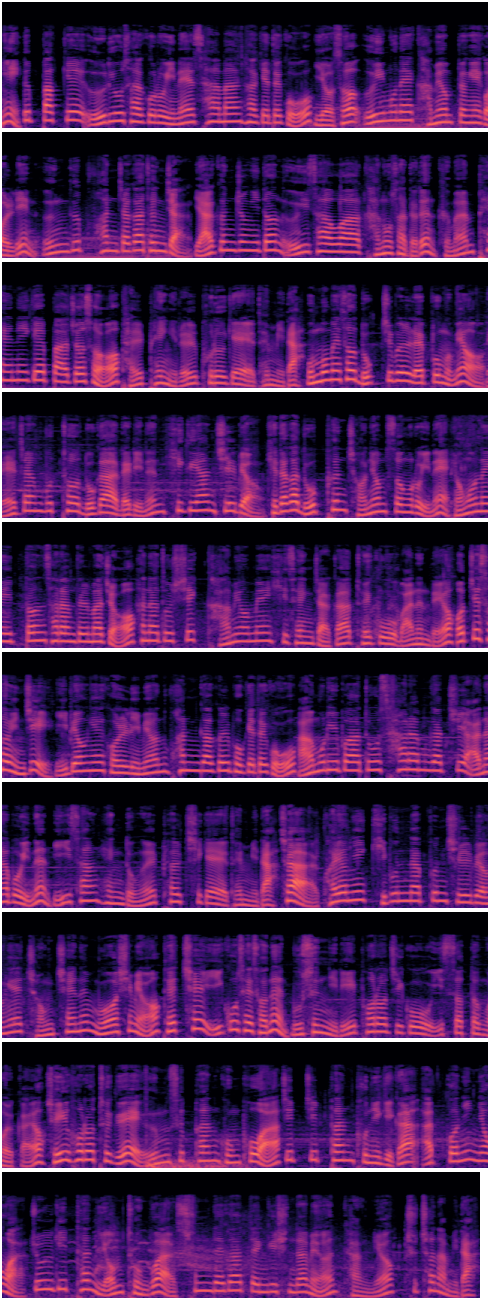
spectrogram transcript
이 뜻밖의 의료사고로 인해 사망하게 되고 이어서 의문의 감염병에 걸린 응급 환자가 등장. 야근 중이던 의사와 간호사들은 그만 패닉에 빠져서 달팽이를 부르게 됩니다. 온몸에서 녹즙을 내뿜으며 내장부터 녹아내리는 희귀한 질병 게다가 높은 전염성으로 인해 병원에 있던 사람들마저 하나둘씩 감염의 희생자가 되고 마는데요. 어째서인지 이 병에 걸리면 환각을 보게 되고 아무리 봐도 사람 같지 않아 보이는 이상 행동을 펼치게 됩니다. 자, 과연 이 기분 나쁜 질병의 정체는 무엇이며 대체 이곳에서는 무슨 일이 벌어지고 있었던 걸까요? 제이호러 특유의 음습한 공포와 찝찝한 분위기가 압권인 영화 쫄깃한 염통과 순대가 땡기신다면 강력 추천합니다.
